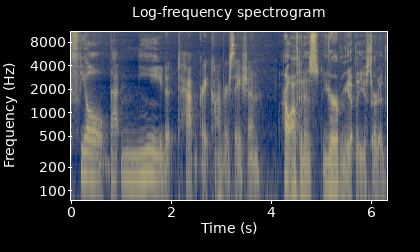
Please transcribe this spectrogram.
feel that need to have great conversation. How often is your meetup that you started?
